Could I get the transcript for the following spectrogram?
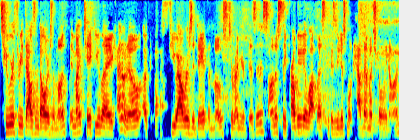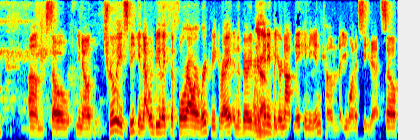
two or three thousand dollars a month it might take you like i don't know a, a, few hours a day at the most to run your business. Honestly probably a lot less because you just won't have that much going on um, so, you know, truly speaking, that would be like the four hour work week, right? In the very beginning, yeah. but you're not making the income that you want to see yet. So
